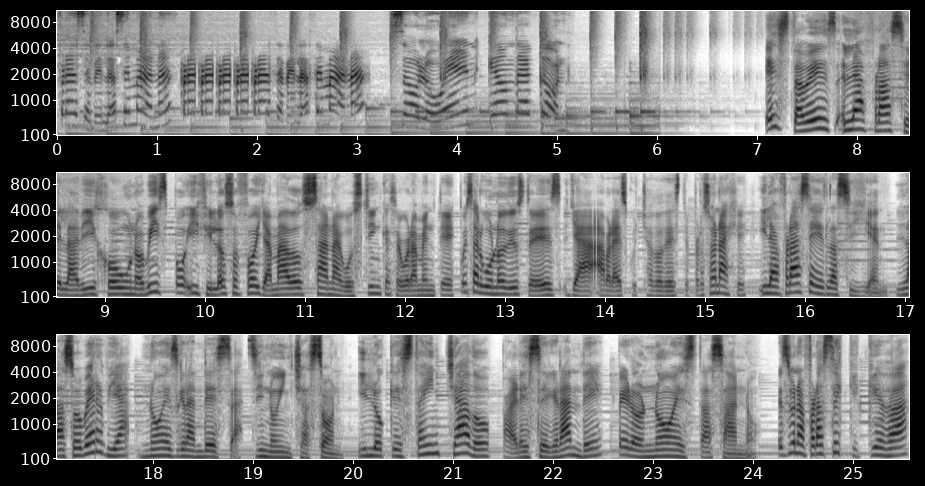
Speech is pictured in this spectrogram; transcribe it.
Frase de la semana, frase de la semana, solo en ¿Qué onda con? Esta vez la frase la dijo un obispo y filósofo llamado San Agustín, que seguramente pues alguno de ustedes ya habrá escuchado de este personaje, y la frase es la siguiente: La soberbia no es grandeza, sino hinchazón, y lo que está hinchado parece grande, pero no está sano. Es una frase que queda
